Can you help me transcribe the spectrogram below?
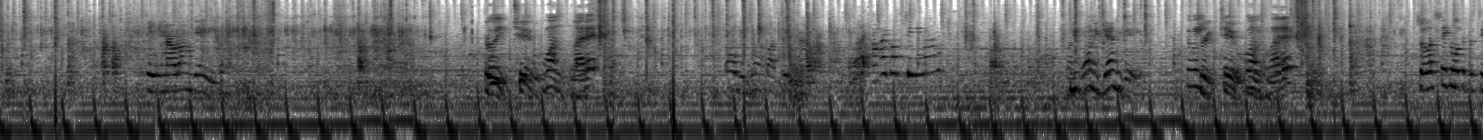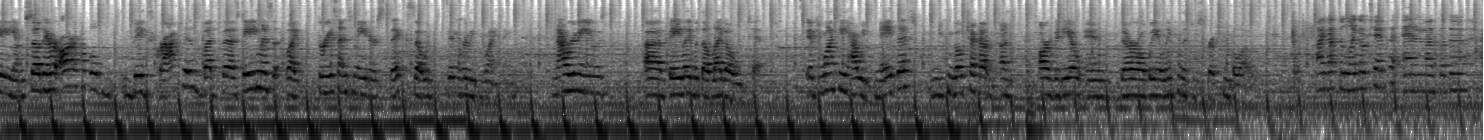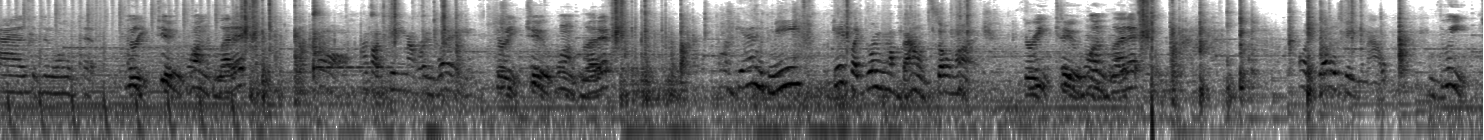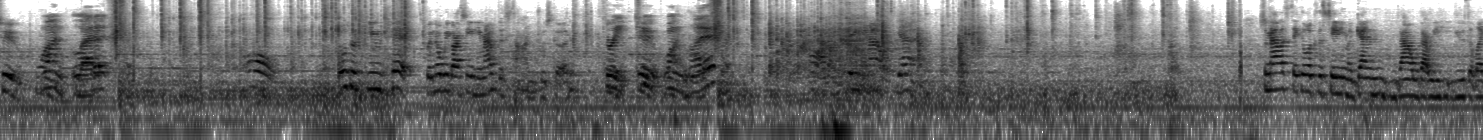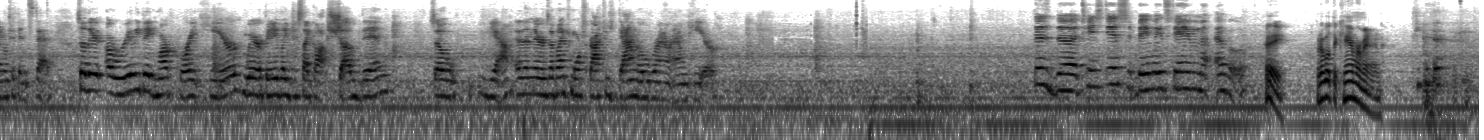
Stadium out on Gabe. Three, two, one, let it. Oh, you don't got stadium out. What? I got stadium out? You won again, Gabe. Three, Three, two, two, one, one, let it. So let's take a look at the stadium. So there are a couple big scratches, but the stadium is like three centimeters thick, so it didn't really do anything. Now we're gonna use uh, a Beyblade with a Lego tip. If you want to see how we made this, you can go check out um, our video, and there will be a link in the description below. I got the Lego tip, and my brother has the normal tip. Three, two, one, one, let it. Oh, I got stadium out right away. Three, two, one, let it. Again with me. Gabe's like throwing me off balance so much. Three, two, one, let it. Oh, double stadium out. Three, Two, one, let it. Oh, those were huge hits, but nobody got stadium out this time, which was good. Three, two, one, let it. Oh, I got stadium out again. So now let's take a look at the stadium again now that we use the Lego tip instead. So there's a really big mark right here where Beyblade just like got shoved in. So yeah, and then there's a bunch more scratches down over and around here. This is the tastiest Beyblade stadium ever. Hey, what about the cameraman?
